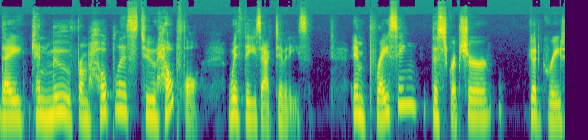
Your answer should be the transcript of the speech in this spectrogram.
They can move from hopeless to helpful with these activities. Embracing the scripture good grief.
